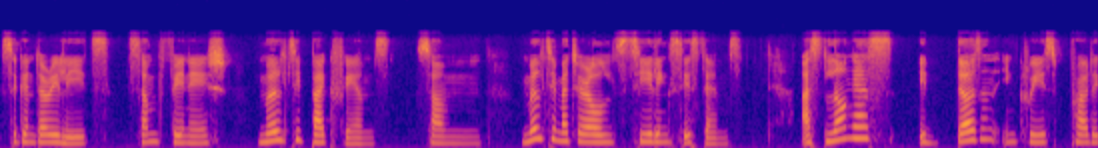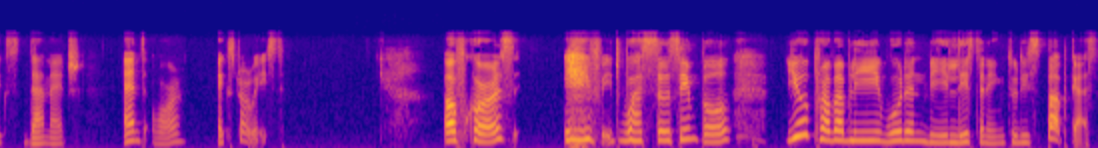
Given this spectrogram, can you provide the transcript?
secondary lids, some finish, multi-pack films, some multi-material sealing systems, as long as it doesn't increase products damage and or extra waste. Of course, if it was so simple, you probably wouldn't be listening to this podcast.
